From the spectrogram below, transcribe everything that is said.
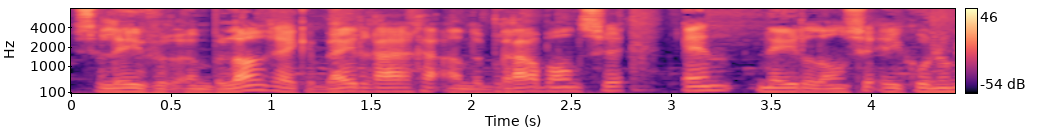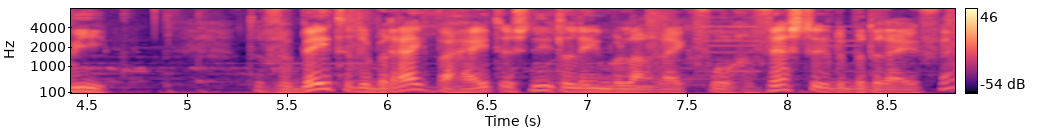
Ze leveren een belangrijke bijdrage aan de Brabantse en Nederlandse economie. De verbeterde bereikbaarheid is niet alleen belangrijk voor gevestigde bedrijven,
